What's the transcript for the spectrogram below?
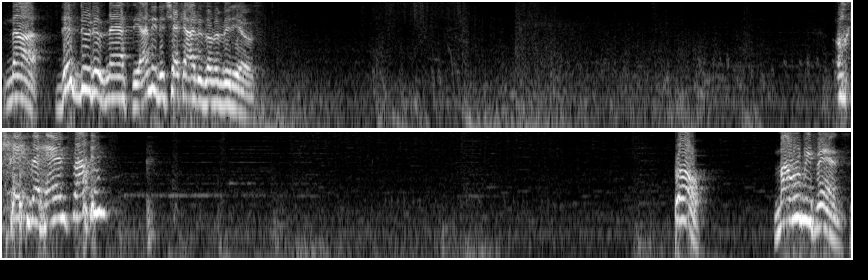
nah. This dude is nasty. I need to check out his other videos. Okay, the hand signs? Bro, my RWBY fans,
